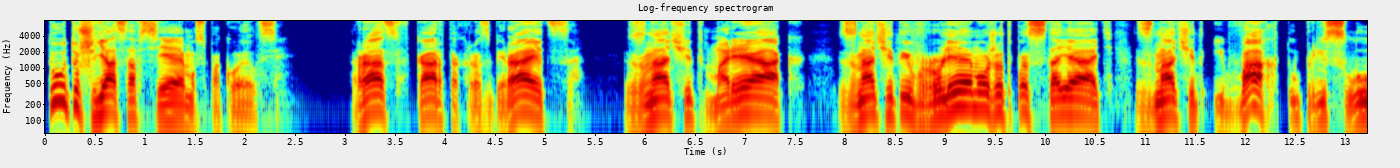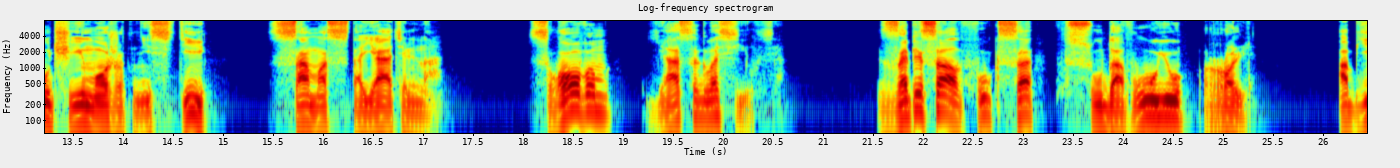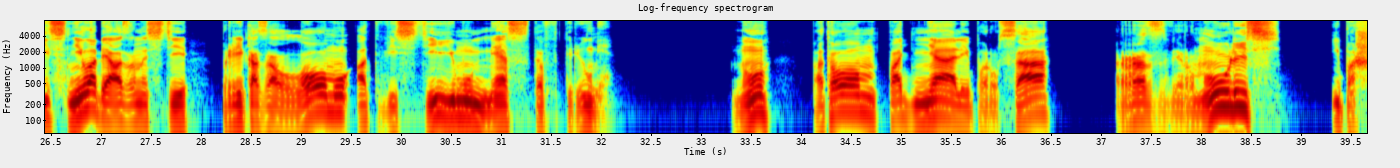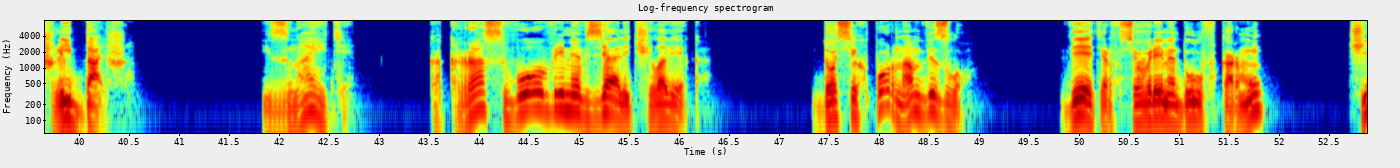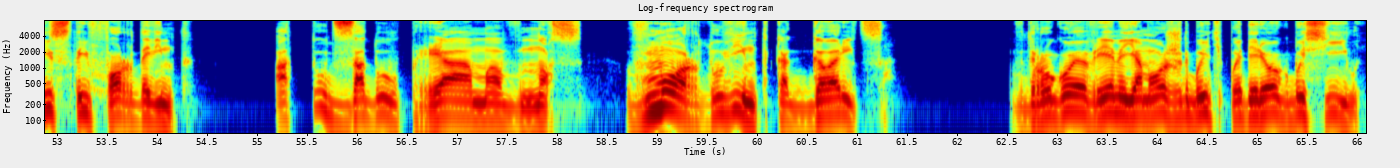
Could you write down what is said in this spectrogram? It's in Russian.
Тут уж я совсем успокоился. Раз в картах разбирается, значит, моряк, значит, и в руле может постоять, значит, и вахту при случае может нести самостоятельно. Словом, я согласился. Записал Фукса судовую роль. Объяснил обязанности, приказал Лому отвести ему место в трюме. Ну, потом подняли паруса, развернулись и пошли дальше. И знаете, как раз вовремя взяли человека. До сих пор нам везло. Ветер все время дул в корму, чистый фордовинт. А тут задул прямо в нос, в морду винт, как говорится. В другое время я, может быть, поберег бы силы,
